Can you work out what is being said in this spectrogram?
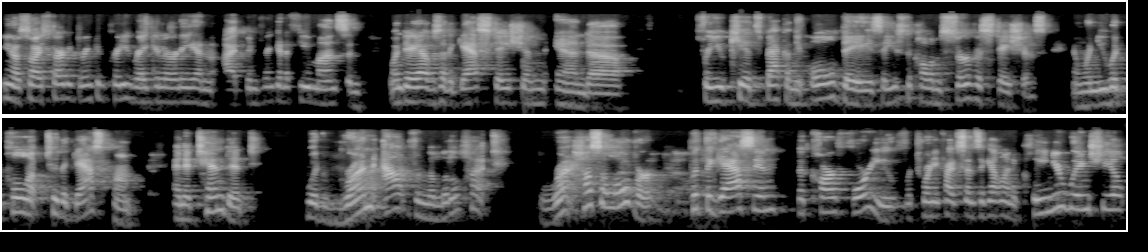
you know, so I started drinking pretty regularly and I'd been drinking a few months. And one day I was at a gas station and uh, for you kids back in the old days, they used to call them service stations. And when you would pull up to the gas pump, an attendant would run out from the little hut run, hustle over, put the gas in the car for you for 25 cents a gallon and clean your windshield.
